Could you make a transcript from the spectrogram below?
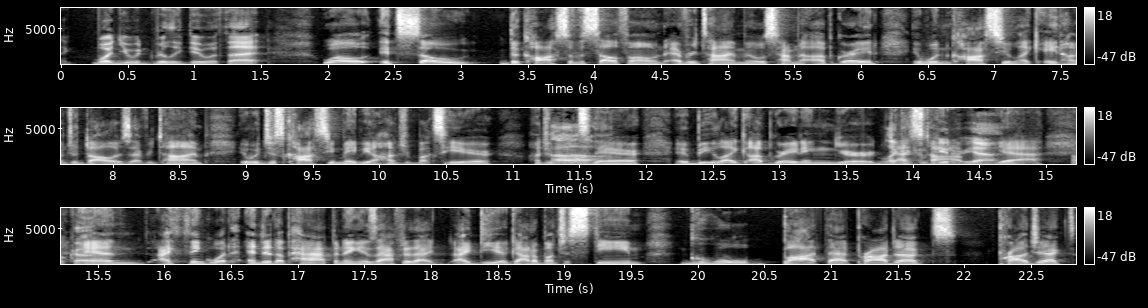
like what you would really do with that. Well, it's so the cost of a cell phone every time it was time to upgrade, it wouldn't cost you like eight hundred dollars every time. It would just cost you maybe a hundred bucks here, hundred bucks there. It'd be like upgrading your Like a desktop. computer, yeah. yeah. Okay. And I think what ended up happening is after that idea got a bunch of steam, Google bought that product project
